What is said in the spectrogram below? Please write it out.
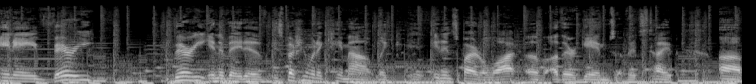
in a very very innovative, especially when it came out. Like it, it inspired a lot of other games of its type. Uh,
